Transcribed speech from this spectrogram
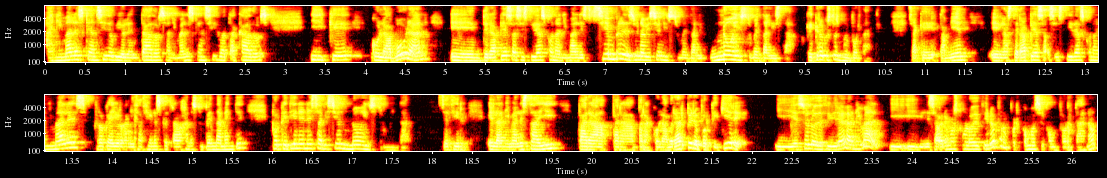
animales que han sido violentados, animales que han sido atacados y que colaboran en terapias asistidas con animales, siempre desde una visión instrumental, no instrumentalista, que creo que esto es muy importante. O sea que también en las terapias asistidas con animales, creo que hay organizaciones que trabajan estupendamente porque tienen esa visión no instrumental. Es decir, el animal está ahí para, para, para colaborar, pero porque quiere, y eso lo decidirá el animal y, sabremos cómo lo decidirá por, cómo se comporta, ¿no?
